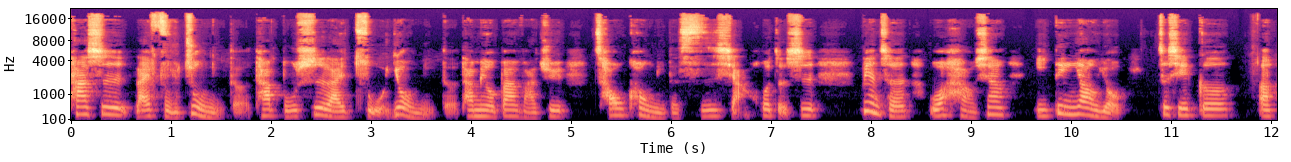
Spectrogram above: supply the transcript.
它是来辅助你的，它不是来左右你的，它没有办法去操控你的思想，或者是变成我好像一定要有这些歌，呃，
